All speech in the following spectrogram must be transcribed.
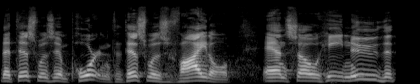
that this was important, that this was vital, and so he knew that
